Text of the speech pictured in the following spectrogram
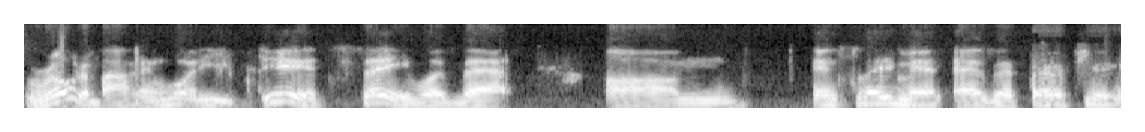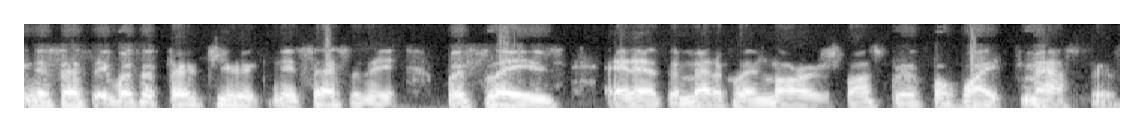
wrote about and what he did say was that um, enslavement as a therapeutic necessity was a therapeutic necessity for slaves and as a medical and moral responsibility for white masters.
